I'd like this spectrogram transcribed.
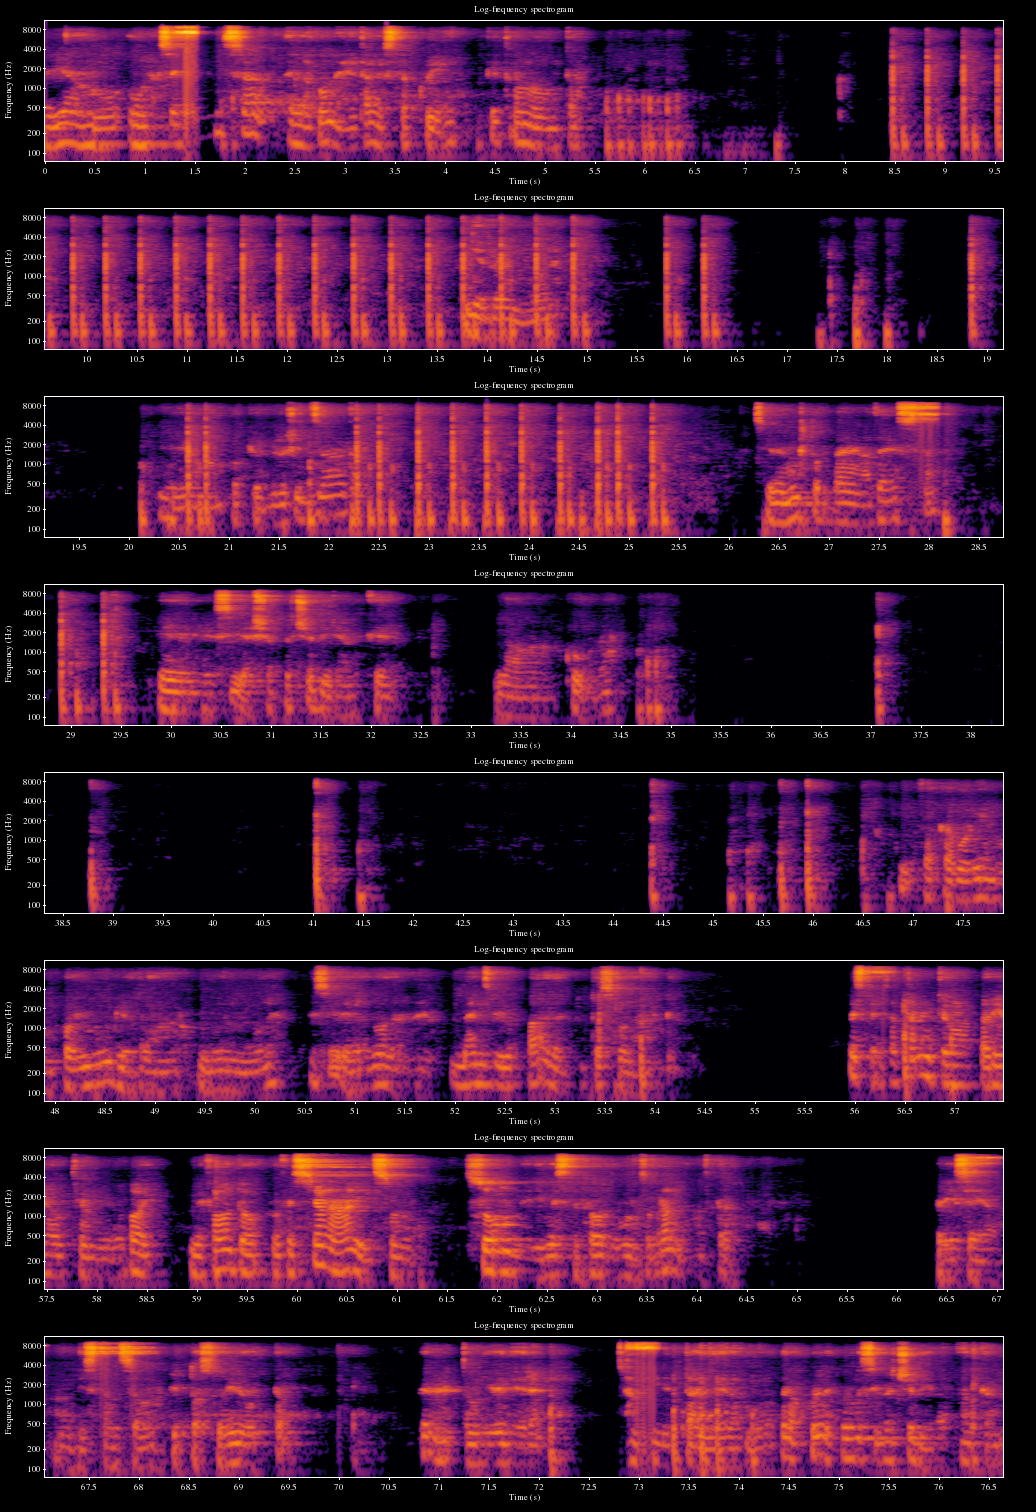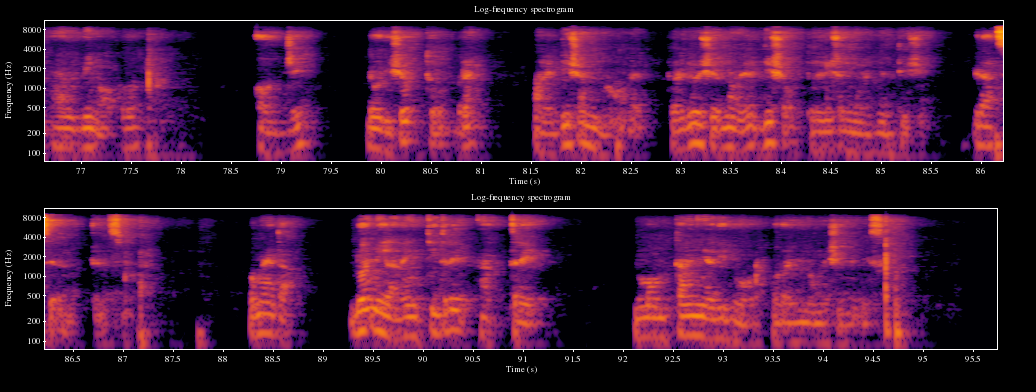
Vediamo una sequenza della cometa che sta qui, che tramonta. Dietro le nuvole. Vediamo un po' più velocizzata. Si vede molto bene la testa e si riesce a percepire anche la coda fa capolino un po' il nucleo tra le due nuvole e si vede che la coda è ben sviluppata e piuttosto larga. Questo è esattamente come appariva nudo poi le foto professionali sono somme di queste foto una sopra l'altra prese a, distanza piuttosto ridotta permettono di vedere anche i dettagli della cura però quello è quello che si percepiva al, al binocolo. Oggi 12 ottobre alle 19 tra le 12.09 e le 18 e le 19.25 grazie per l'attenzione. Cometa 2023 a 3 Montagna di Porpora il nome cinese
